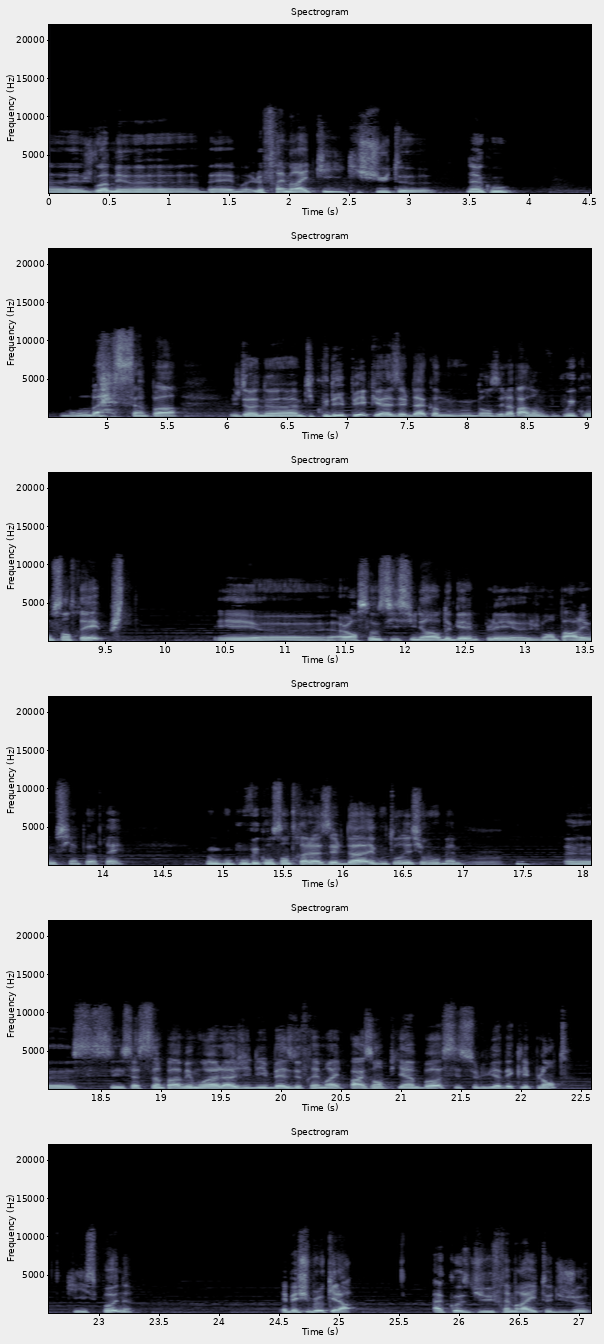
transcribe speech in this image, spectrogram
je vois mes, euh, ben, le framerate qui, qui chute euh, d'un coup. Bon bah sympa. Je donne euh, un petit coup d'épée, puis à Zelda, comme vous, dans Zelda par exemple, vous pouvez concentrer. Et euh, alors ça aussi c'est une erreur de gameplay, euh, je vais en parler aussi un peu après. Donc vous pouvez concentrer à la Zelda et vous tourner sur vous-même. Mmh. Euh, c'est ça sympa, mais moi là j'ai des baisses de framerate. Par exemple, il y a un boss, c'est celui avec les plantes qui spawn. Et ben je suis bloqué là, à cause du framerate du jeu.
